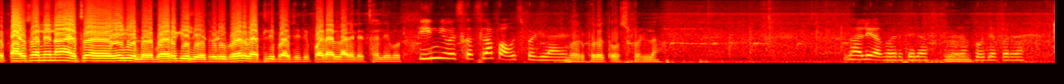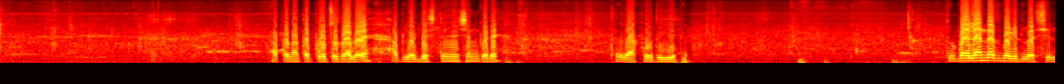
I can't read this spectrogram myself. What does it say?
तर पावसाने ना याचं हे गेलं भर गेली आहे थोडी भर घातली पाहिजे ती पडायला लागली खाली बघ. तीन दिवस कसला पाऊस पडला आहे. भरपूरच पाऊस पडला. घालूया भर त्याला जरा हम्म. उद्या परवा. आपण आता पोचत आलोय आपल्या डेस्टिनेशनकडे. तर दाखवतो ये. तू पहिल्यांदाच बघितलं असशील.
